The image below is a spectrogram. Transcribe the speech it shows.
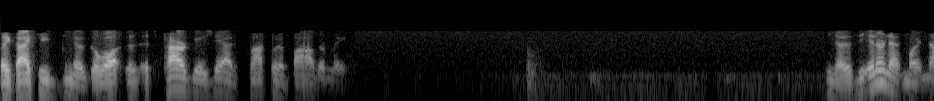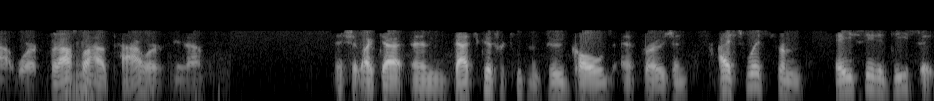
Like I could, you know, go out if power goes out, it's not gonna bother me. You know, the internet might not work, but I'll still have power, you know. And shit like that. And that's good for keeping food cold and frozen. I switched from AC to DC.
